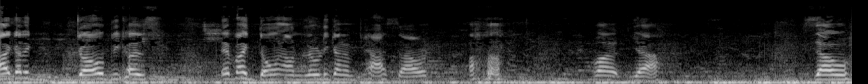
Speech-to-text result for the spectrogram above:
I gotta go because if I don't, I'm literally gonna pass out. but yeah. So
